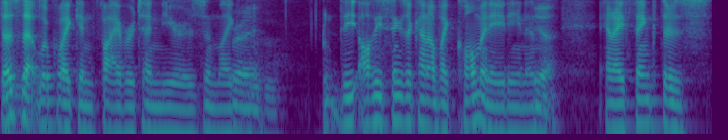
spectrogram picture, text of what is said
does that look like in five or ten years and like right. the all these things are kind of like culminating and Yeah. and I think there's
